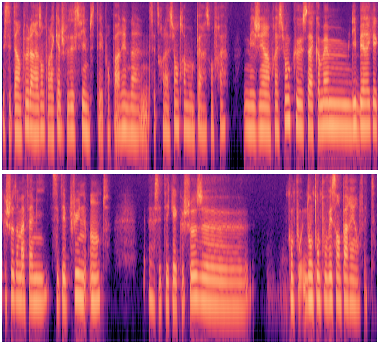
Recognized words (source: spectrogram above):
Et c'était un peu la raison pour laquelle je faisais ce film. C'était pour parler de, cette relation entre mon père et son frère. Mais j'ai l'impression que ça a quand même libéré quelque chose dans ma famille. C'était plus une honte. Euh, c'était quelque chose euh, dont on pouvait s'emparer, en fait.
